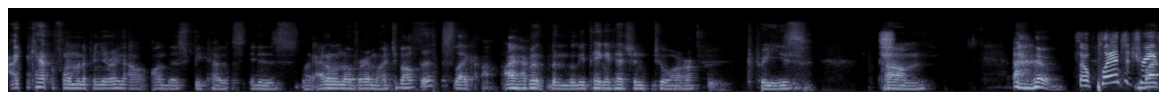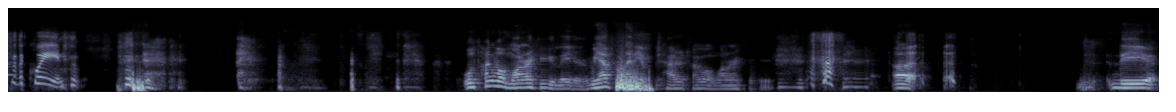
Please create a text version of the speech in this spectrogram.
I can't form an opinion right now on this because it is like I don't know very much about this. Like I haven't been really paying attention to our trees. Um. so plant a tree But- for the queen we'll talk about monarchy later. We have plenty of time to talk about monarchy. uh, the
